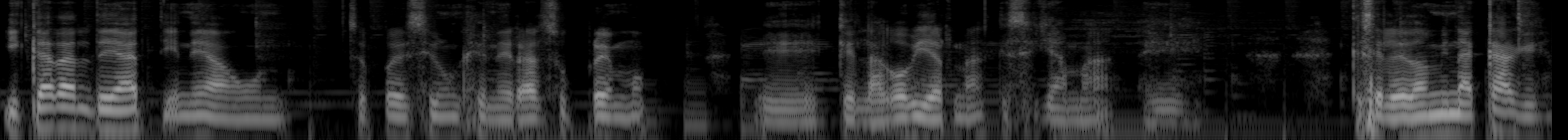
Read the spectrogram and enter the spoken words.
Y cada aldea tiene a un, se puede decir, un general supremo eh, que la gobierna, que se llama, eh, que se le domina Kage,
